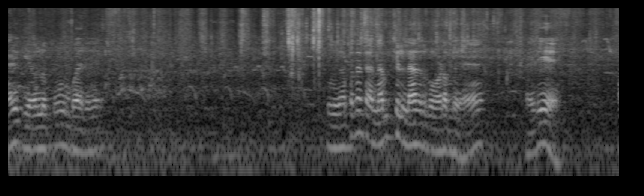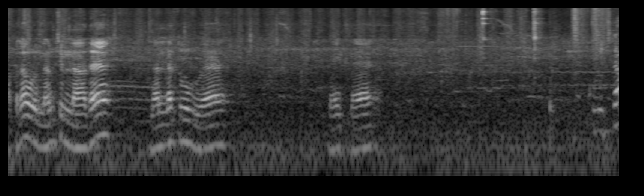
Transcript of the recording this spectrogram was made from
அழுக்கு எவ்வளோ போகும் பாரு. உனக்கு அப்போ தான் நம்பிச்சல் இல்லாத இருக்கும் உடம்பு. அடி அப்போ தான் உனக்கு நம்பிச்சல் இல்லாத நல்லா தூங்குவேன் நைட்டில் குளிச்சுட்டா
